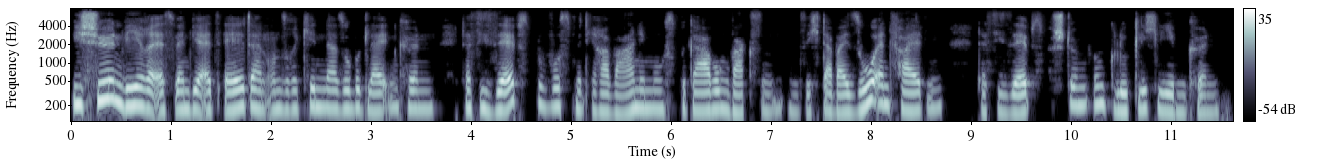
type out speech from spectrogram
Wie schön wäre es, wenn wir als Eltern unsere Kinder so begleiten können, dass sie selbstbewusst mit ihrer Wahrnehmungsbegabung wachsen und sich dabei so entfalten, dass sie selbstbestimmt und glücklich leben können.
